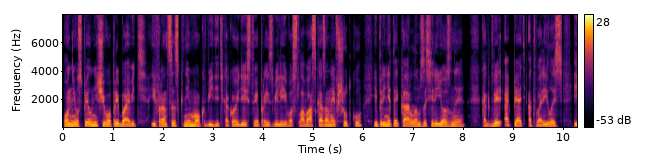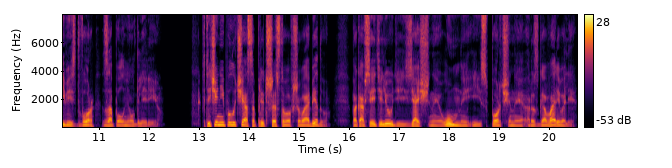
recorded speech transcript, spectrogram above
Он не успел ничего прибавить, и Франциск не мог видеть, какое действие произвели его слова, сказанные в шутку и принятые Карлом за серьезные, как дверь опять отворилась, и весь двор заполнил галерею. В течение получаса, предшествовавшего обеду, пока все эти люди, изящные, умные и испорченные, разговаривали,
